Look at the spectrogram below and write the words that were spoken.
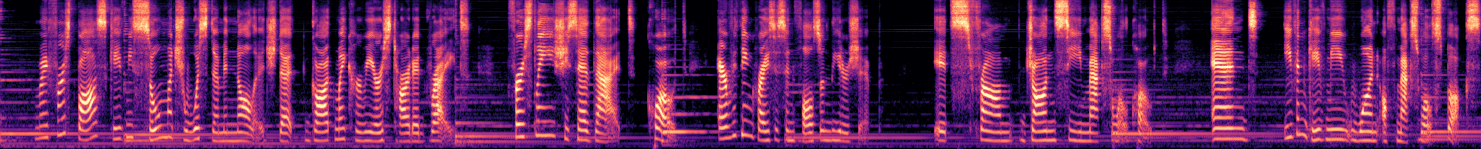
My first boss gave me so much wisdom and knowledge that got my career started right. Firstly, she said that, quote, everything rises and falls on leadership. It's from John C. Maxwell quote. And even gave me one of Maxwell's books.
